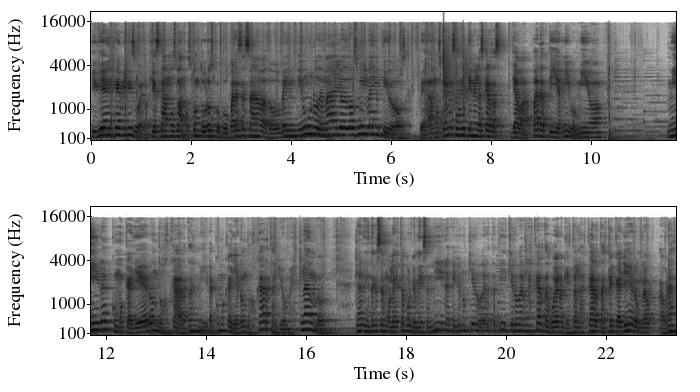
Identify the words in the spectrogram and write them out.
Y bien, Géminis, bueno, aquí estamos, vamos con tu horóscopo para este sábado 21 de mayo de 2022. Veamos qué mensaje tienen las cartas. Ya va, para ti, amigo mío. Mira cómo cayeron dos cartas, mira cómo cayeron dos cartas, yo mezclando. Claro, hay gente que se molesta porque me dicen, mira, que yo no quiero verte a ti, quiero ver las cartas. Bueno, aquí están las cartas que cayeron, habrás,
